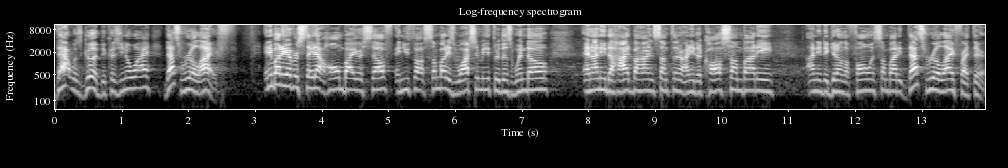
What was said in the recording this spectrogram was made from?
that was good because you know why? That's real life. Anybody ever stayed at home by yourself and you thought somebody's watching me through this window and I need to hide behind something or I need to call somebody, I need to get on the phone with somebody? That's real life right there.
